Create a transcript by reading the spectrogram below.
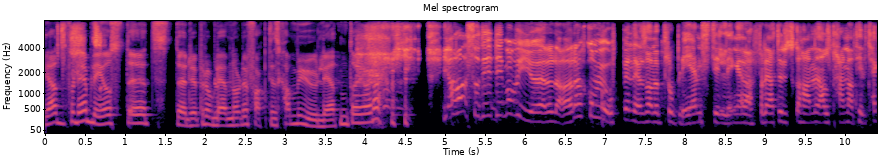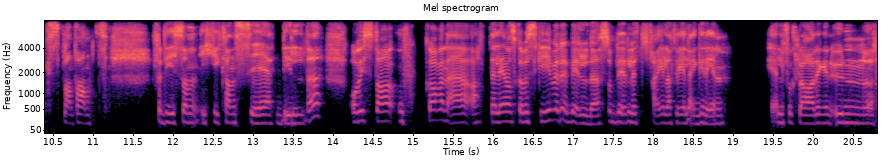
Ja, for det blir jo et større problem når du faktisk har muligheten til å gjøre det. ja, så det, det, må vi gjøre da. Da kommer vi opp i en del sånne problemstillinger. Da, fordi at du skal ha en alternativ tekst, blant annet, for de som ikke kan se et bilde. Og hvis da oppgaven er at elevene skal beskrive det bildet, så blir det litt feil at vi legger inn hele forklaringen under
